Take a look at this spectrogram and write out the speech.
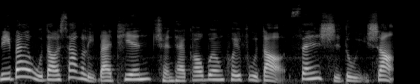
礼拜五到下个礼拜天，全台高温恢复到三十度以上。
